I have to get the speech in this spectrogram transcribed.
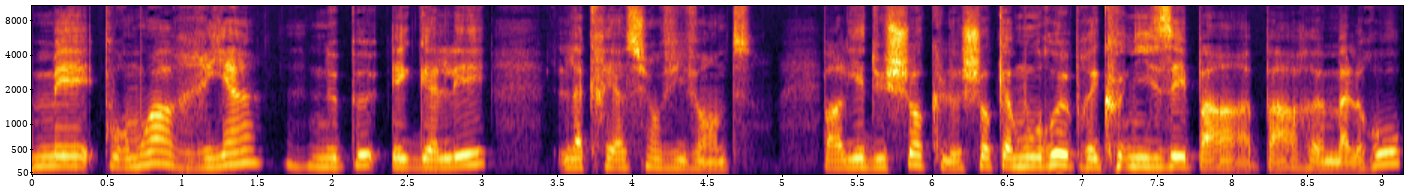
mais pour moi, rien ne peut égaler la création vivante. Parliez du choc, le choc amoureux préconisé par, par Malraux,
